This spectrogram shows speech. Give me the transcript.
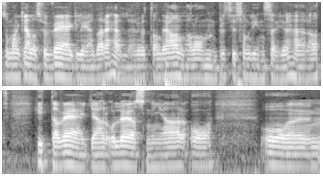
som man kallas för vägledare heller utan det handlar om, precis som Linn säger här, att hitta vägar och lösningar och, och ehm.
